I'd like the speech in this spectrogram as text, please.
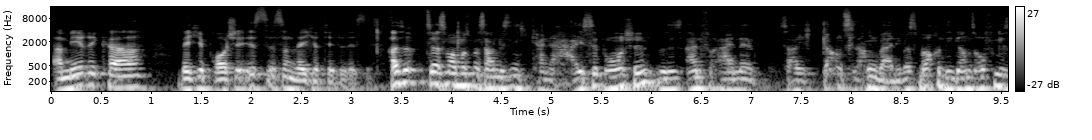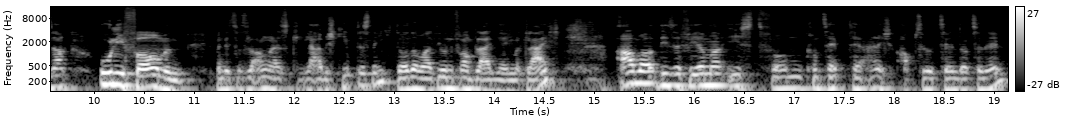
Amerika. Welche Branche ist es und welcher Titel ist es? Also zuerst mal muss man sagen, das ist nicht keine heiße Branche, das ist einfach eine, sage ich, ganz langweilig. Was machen die ganz offen gesagt? Uniformen. Ich meine, jetzt das langweilig, glaube ich, gibt es nicht, oder? Weil die Uniformen bleiben ja immer gleich. Aber diese Firma ist vom Konzept her eigentlich absolut sensationell.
